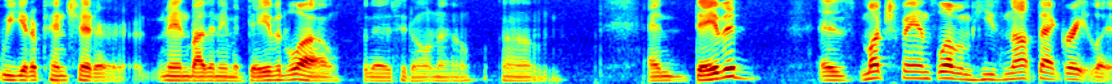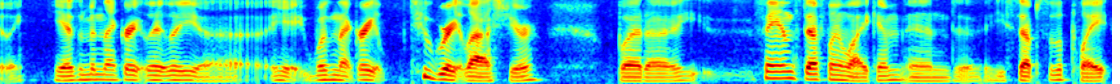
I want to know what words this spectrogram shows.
we get a pinch hitter, a man by the name of David Lough. For those who don't know, um, and David, as much fans love him, he's not that great lately. He hasn't been that great lately. Uh, he wasn't that great, too great last year, but uh, he, fans definitely like him, and uh, he steps to the plate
